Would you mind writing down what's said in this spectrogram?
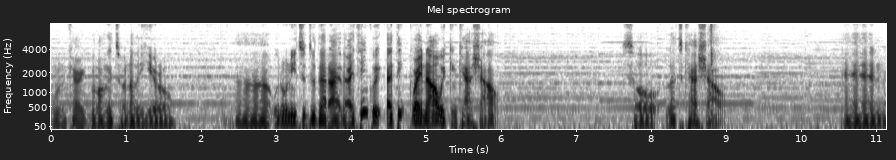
one character belonging to another hero. Uh, we don't need to do that either. I think we. I think right now we can cash out. So let's cash out and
